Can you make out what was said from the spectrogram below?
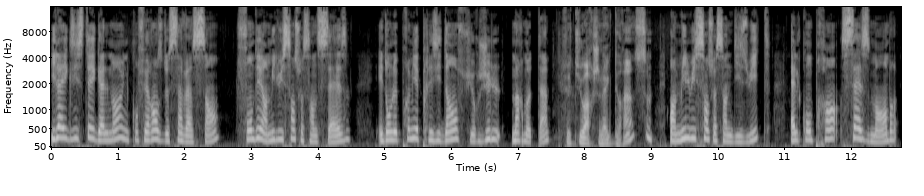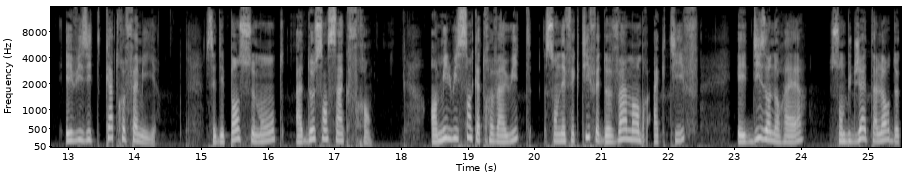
Il a existé également une conférence de Saint-Vincent, fondée en 1876, et dont le premier président fut Jules Marmottin. Futur archevêque de Reims? En 1878, elle comprend 16 membres et visite quatre familles. Ses dépenses se montent à 205 francs. En 1888, son effectif est de 20 membres actifs et 10 honoraires. Son budget est alors de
